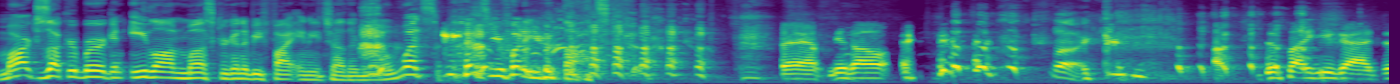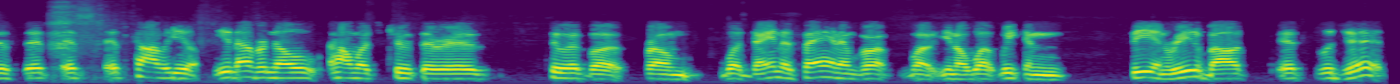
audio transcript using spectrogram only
mark zuckerberg and elon musk are gonna be fighting each other man. What's, what's your, what are your thoughts? Man, you know, Fuck. just like you guys, just it's it's it's kind of you. You never know how much truth there is to it, but from what Dana's saying and what, what you know what we can see and read about, it's legit.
